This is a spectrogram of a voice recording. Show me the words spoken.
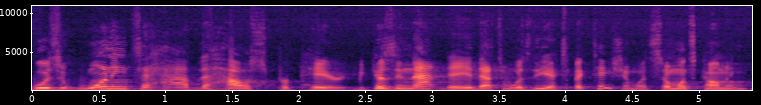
was wanting to have the house prepared because in that day that was the expectation. When someone's coming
